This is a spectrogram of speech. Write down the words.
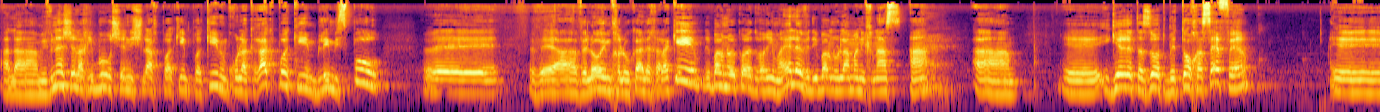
על המבנה של החיבור שנשלח פרקים פרקים, ומחולק רק פרקים, בלי מספור, ו... ולא עם חלוקה לחלקים, דיברנו על כל הדברים האלה ודיברנו למה נכנס האיגרת הזאת בתוך הספר. אה,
